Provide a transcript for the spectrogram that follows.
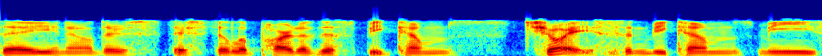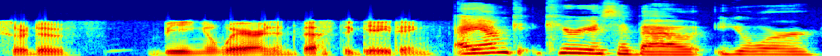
say, you know, there's there's still a part of this becomes choice and becomes me sort of being aware and investigating. I am curious about your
